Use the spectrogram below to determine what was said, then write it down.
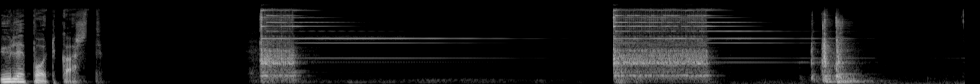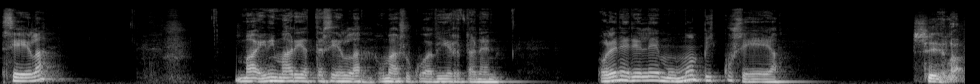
Yle Podcast. Siellä. Maini Marjatta Sella, oma sukua Virtanen. Olen edelleen mummon pikku Seea. Seela,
